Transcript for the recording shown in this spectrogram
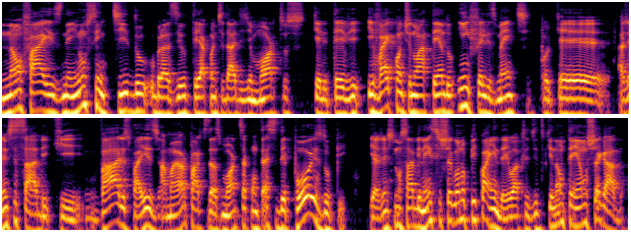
Não faz nenhum sentido o Brasil ter a quantidade de mortos que ele teve e vai continuar tendo, infelizmente, porque a gente sabe que em vários países a maior parte das mortes acontece depois do pico. E a gente não sabe nem se chegou no pico ainda. Eu acredito que não tenhamos chegado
